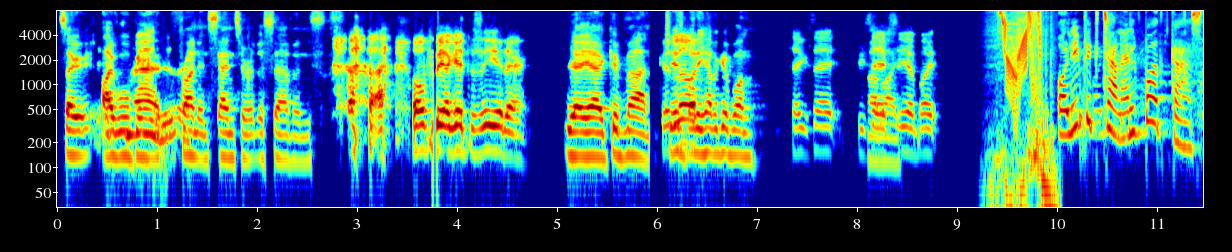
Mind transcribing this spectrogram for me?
So it's I will mad, be front it? and center at the sevens. Hopefully, I get to see you there. Yeah, yeah, good man. Good Cheers, luck. buddy. Have a good one. Take safe. Be safe. Bye-bye. See you. Bye. Olympic Channel Podcast.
